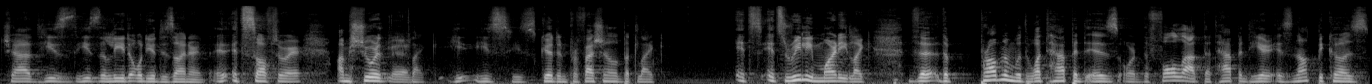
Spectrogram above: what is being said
Chad, he's he's the lead audio designer. It's software. I'm sure Yeah. like he, he's he's good and professional, but like it's it's really Marty. Like the the problem with what happened is, or the fallout that happened here is not because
